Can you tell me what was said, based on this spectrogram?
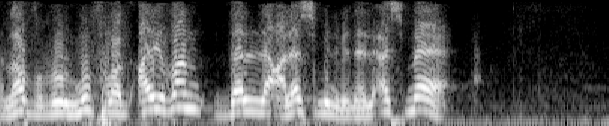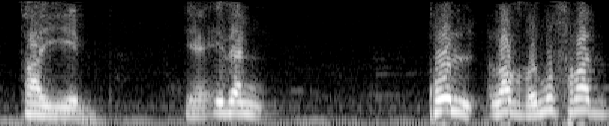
لفظ مفرد أيضا دل على اسم من الأسماء. طيب إذا قل لفظ مفرد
